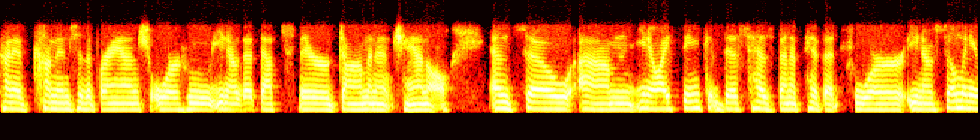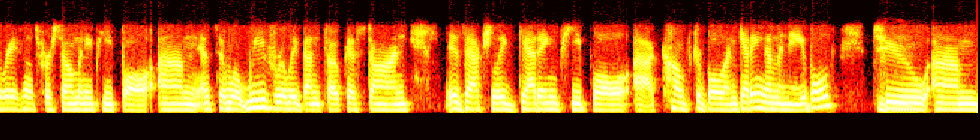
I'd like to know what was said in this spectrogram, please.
kind of come into the branch or who, you know, that that's their dominant channel. And so, um, you know, I think this has been a pivot for, you know, so many reasons for so many people. Um, and so, what we've really been focused on is actually getting people uh, comfortable and getting them enabled to mm-hmm. um,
